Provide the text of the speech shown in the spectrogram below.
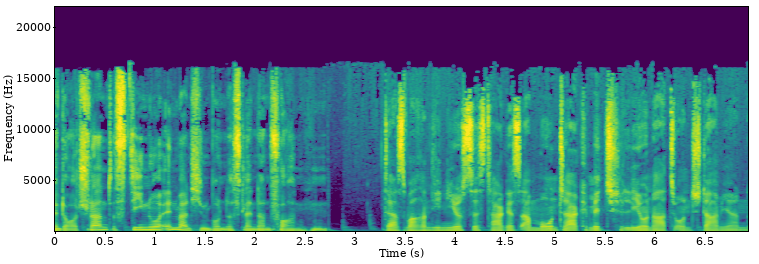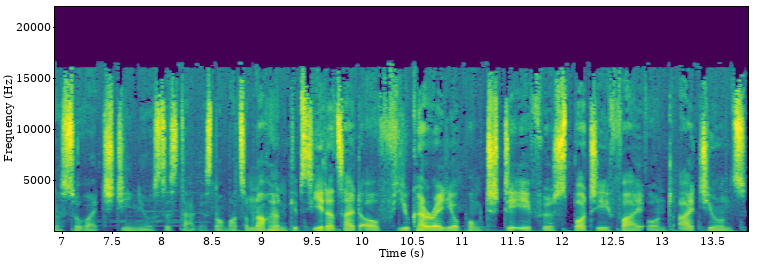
In Deutschland ist die nur in manchen Bundesländern vorhanden. Das waren die News des Tages am Montag mit Leonard und Damian. Soweit die News des Tages. Nochmal zum Nachhören gibt es jederzeit auf ukaradio.de für Spotify und iTunes.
